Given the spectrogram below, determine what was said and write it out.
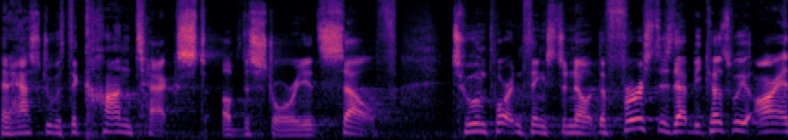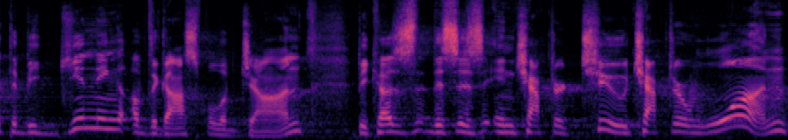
And it has to do with the context of the story itself. Two important things to note. The first is that because we are at the beginning of the Gospel of John, because this is in chapter 2, chapter 1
